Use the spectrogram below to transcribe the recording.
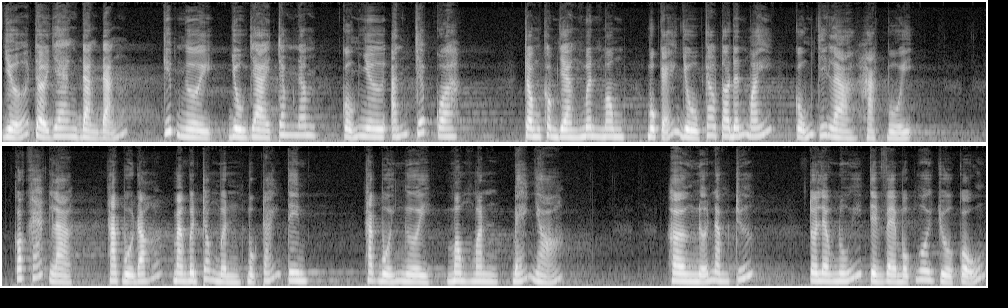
Giữa thời gian đằng đẵng, kiếp người dù dài trăm năm cũng như ánh chớp qua. Trong không gian mênh mông, một kẻ dù cao to đến mấy cũng chỉ là hạt bụi. Có khác là hạt bụi đó mang bên trong mình một trái tim hạt bụi người mong manh bé nhỏ. Hơn nửa năm trước, tôi leo núi tìm về một ngôi chùa cũ.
